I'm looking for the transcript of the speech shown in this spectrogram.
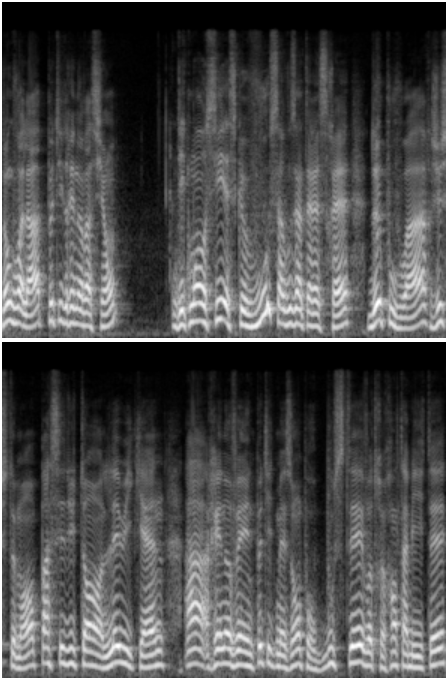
Donc voilà, petite rénovation. Dites-moi aussi, est-ce que vous, ça vous intéresserait de pouvoir justement passer du temps les week-ends à rénover une petite maison pour booster votre rentabilité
